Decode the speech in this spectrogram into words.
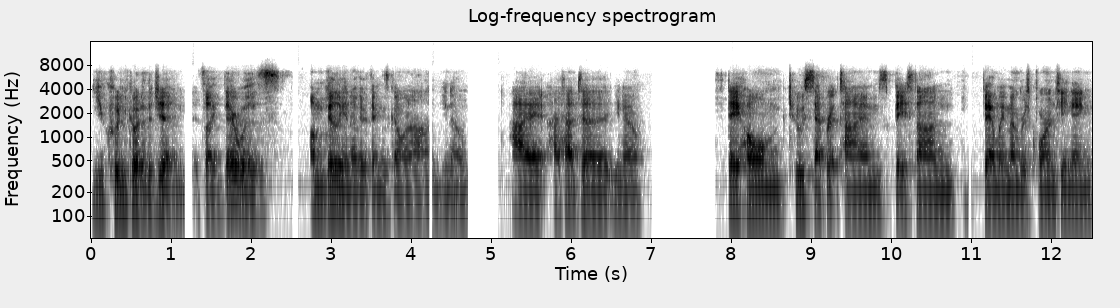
you couldn't go to the gym. It's like there was a million other things going on. You know, I I had to you know stay home two separate times based on family members quarantining.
